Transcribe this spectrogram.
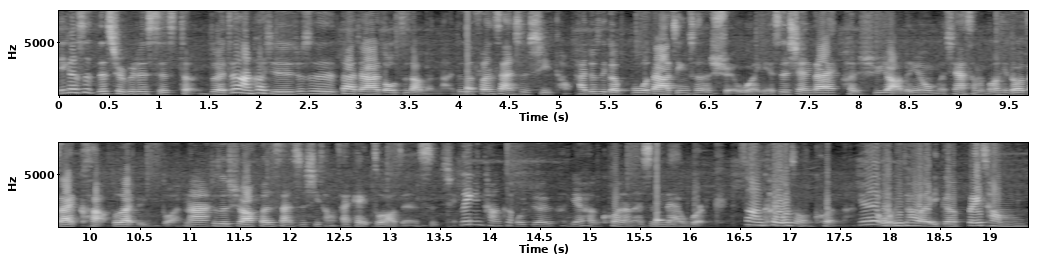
一个是 distributed system，对，这堂课其实就是大家都知道的难，就是分散式系统，它就是一个博大精深的学问，也是现在很需要的，因为我们现在什么东西都在 cloud，都在云端，那就是需要分散式系统才可以做到这件事情。另一堂课我觉得也很困难的是 network，这堂课为什么困难？因为我遇到了一个非常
